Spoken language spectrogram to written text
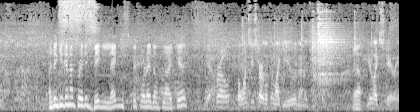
you know. I think you can have pretty big legs before they don't like it. Yeah. Bro, But once you start looking like you, then it's just, Yeah. you're like scary.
